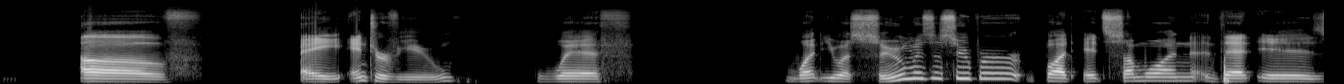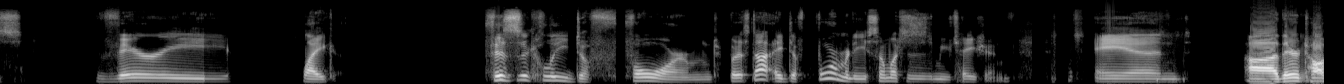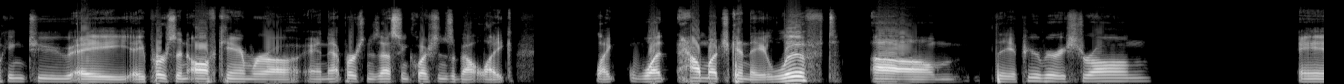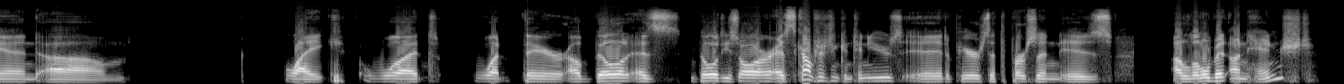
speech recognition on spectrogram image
of a interview with what you assume is a super, but it's someone that is very like physically deformed, but it's not a deformity so much as a mutation. And uh, they're talking to a a person off camera, and that person is asking questions about like like what how much can they lift? Um they appear very strong. And um like what what their ability as abilities are as the competition continues it appears that the person is a little bit unhinged.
